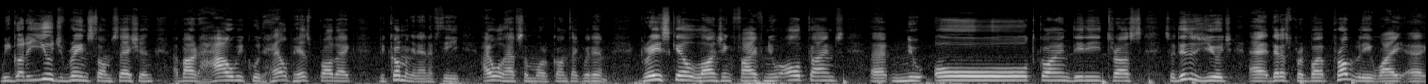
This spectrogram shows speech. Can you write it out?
we got a huge brainstorm session about how we could help his product becoming an NFT. I will have some more contact with him. Grayscale launching five new altcoins, uh, new old coin Didi Trust. So this is huge. Uh, that is prob probably why uh,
